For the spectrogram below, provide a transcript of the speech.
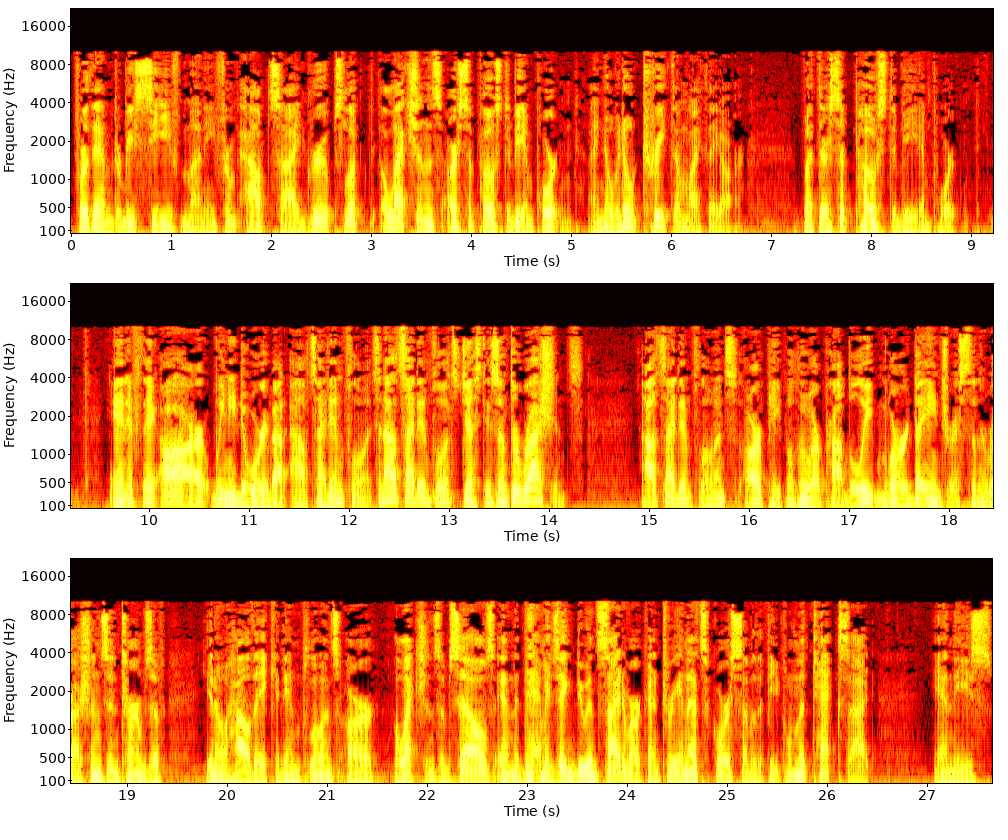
for them to receive money from outside groups. Look, elections are supposed to be important. I know we don't treat them like they are, but they're supposed to be important. And if they are, we need to worry about outside influence. And outside influence just isn't the Russians. Outside influence are people who are probably more dangerous than the Russians in terms of, you know, how they can influence our elections themselves and the damage they can do inside of our country. And that's, of course, some of the people on the tech side and these,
